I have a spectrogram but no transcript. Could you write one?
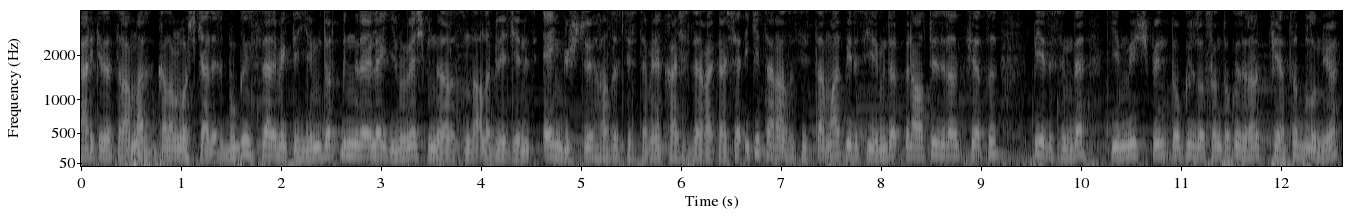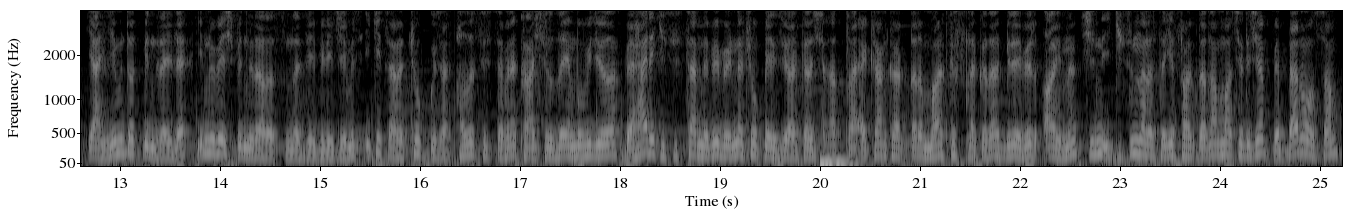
Herkese selamlar, kanalıma hoş geldiniz. Bugün sizlerle birlikte 24 bin lira ile 25 bin lira arasında alabileceğiniz en güçlü hazır sistemiyle karşınızdayım arkadaşlar. İki tane hazır sistem var. Birisi 24.600 liralık fiyatı, birisinde 23.999 liralık fiyatı bulunuyor. Yani 24 bin lira ile 25 bin lira arasında diyebileceğimiz iki tane çok güzel hazır sistemine karşınızdayım bu videoda. Ve her iki sistem de birbirine çok benziyor arkadaşlar. Hatta ekran kartları markasına kadar birebir aynı. Şimdi ikisinin arasındaki farklardan bahsedeceğim ve ben olsam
